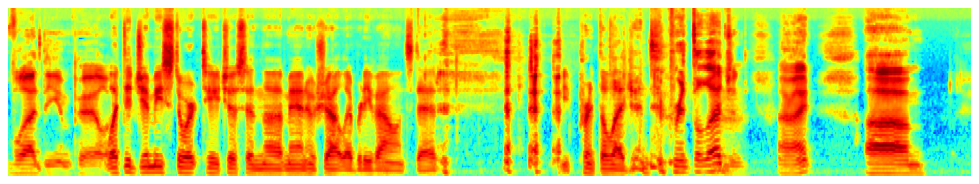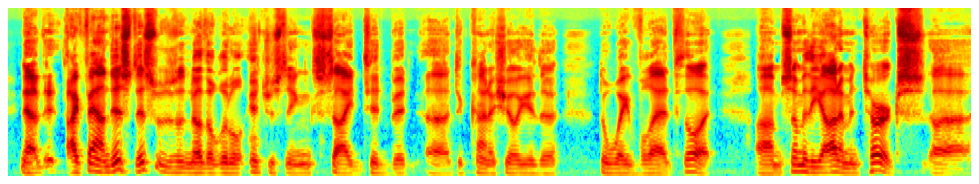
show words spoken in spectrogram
Vlad the Impaler. What did Jimmy Stewart teach us in The Man Who Shot Liberty Valance, Dad? you print the legend. You print the legend. All right. Um, now th- I found this. This was another little interesting side tidbit uh, to kind of show you the the way Vlad thought. Um, some of the Ottoman Turks, uh,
